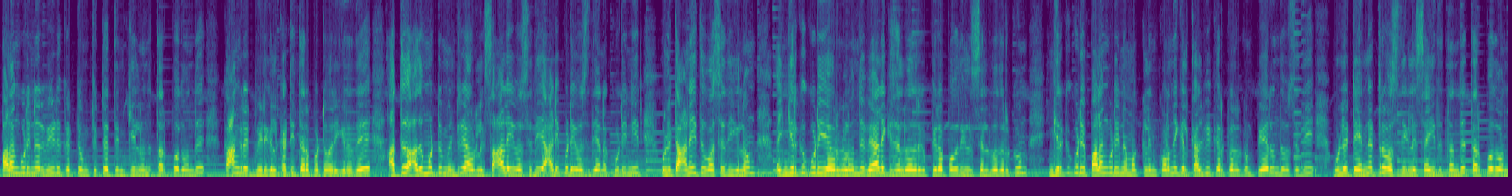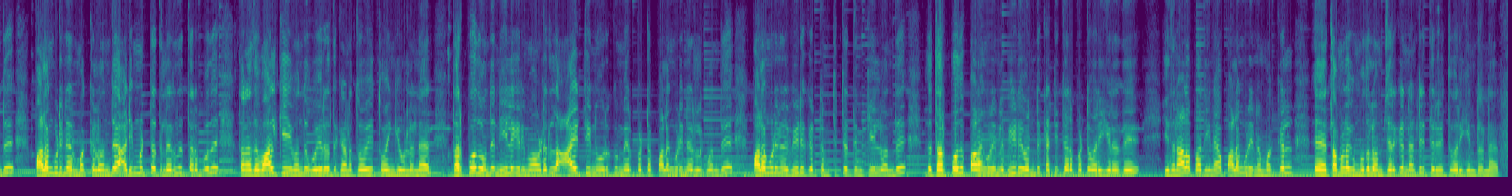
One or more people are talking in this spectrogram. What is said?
பழங்குடியினர் வீடு கட்டும் திட்டத்தின் கீழ் வந்து தற்போது வந்து காங்கிரீட் வீடுகள் கட்டித்தரப்பட்டு வருகிறது. அது அது மட்டுமின்றி அவர்களுக்கு சாலை வசதி அடிப்படை வசதியான குடிநீர் உள்ளிட்ட அனைத்து வசதிகளும் இங்கே இருக்கக்கூடியவர்கள் வந்து வேலைக்கு செல்வதற்கு பிற பகுதிகள் செல்வதற்கும் இங்கே இருக்கக்கூடிய பழங்குடியின மக்களின் குழந்தைகள் கல்வி கற்பதற்கும் பேருந்து வசதி உள்ளிட்ட எண்ணற்ற வசதிகளை செய்து தந்து தற்போது வந்து பழங்குடியினர் மக்கள் வந்து அடிமட்டத்திலிருந்து தற்போது தனது வாழ்க்கையை வந்து உயர்வதற்கான தொகை துவங்கியுள்ளனர் தற்போது வந்து நீலகிரி மாவட்டத்தில் ஆயிரத்தி நூறுக்கும் மேற்பட்ட பழங்குடியினர்களுக்கு வந்து பழங்குடியினர் வீடு கட்டும் திட்டத்தின் கீழ் வந்து தற்போது பழங்குடியினர் வீடு வந்து கட்டித்தரப்பட்டு வருகிறது. இதனால் பார்த்தீங்கன்னா பழங்குடியின மக்கள் தமிழக முதலமைச்சருக்கு நன்றி தெரிவித்து வருகின்றனர்.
